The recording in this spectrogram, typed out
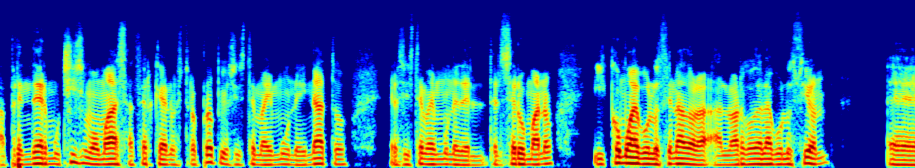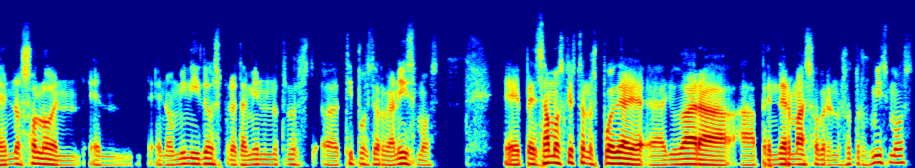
aprender muchísimo más acerca de nuestro propio sistema inmune innato, el sistema inmune del, ser humano y cómo ha evolucionado a lo largo de la evolución eh, no solo en, homínidos, pero también en otros eh, tipos de organismos. Eh, pensamos que esto nos puede ayudar a, aprender más sobre nosotros mismos.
